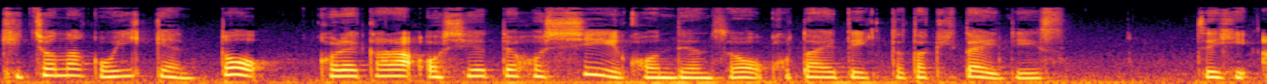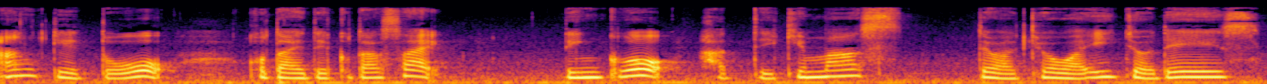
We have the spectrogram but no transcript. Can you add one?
貴重なご意見とこれから教えてほしいコンテンツを答えていただきたいです。ぜひアンケートを答えてください。リンクを貼っていきます。では今日は以上です。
